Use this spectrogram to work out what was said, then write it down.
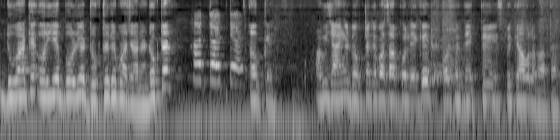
दुआ के और ये बोल रही है डॉक्टर के पास जाना है। डॉक्टर? हाँ तो ओके। अभी जाएँगे डॉक्टर के पास आपको लेके और फिर देखते हैं इस पे क्या वो लगाता है।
